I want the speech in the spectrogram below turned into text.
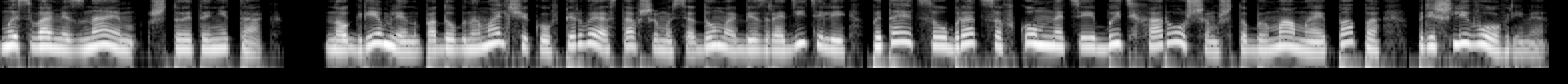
Мы с вами знаем, что это не так. Но Гремлин, подобно мальчику, впервые оставшемуся дома без родителей, пытается убраться в комнате и быть хорошим, чтобы мама и папа пришли вовремя.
